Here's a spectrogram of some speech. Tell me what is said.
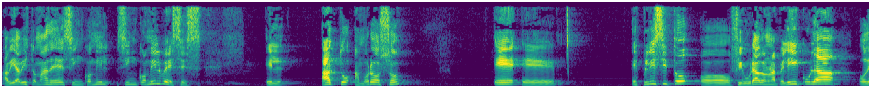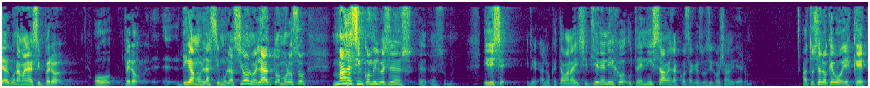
había visto más de cinco mil, veces el acto amoroso eh, eh, explícito o figurado en una película o de alguna manera así, pero, pero eh, digamos, la simulación o el acto amoroso más de cinco mil veces en, en Y dice, a los que estaban ahí, si tienen hijos, ustedes ni saben las cosas que sus hijos ya vieron. Entonces lo que voy es que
